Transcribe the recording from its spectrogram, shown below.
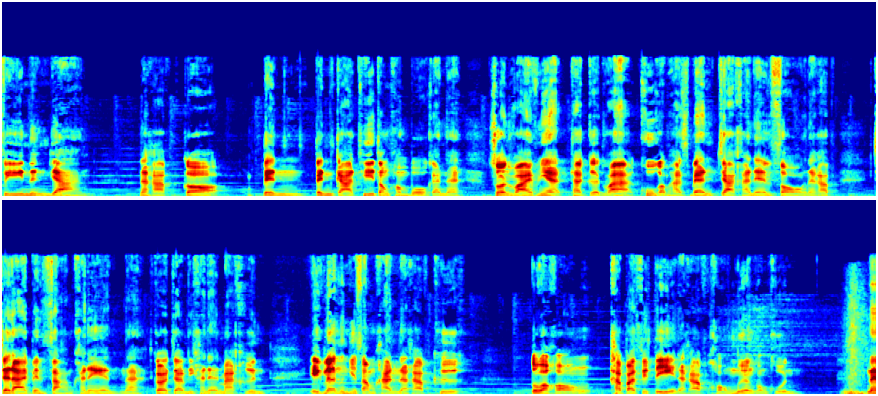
ฟรีหนึ่งอย่างนะครับ ก็เป็นเป็นการ์ดที่ต้องคอมโบกันนะ ส่วน wife เนี่ยถ้าเกิดว่าคู่กับ husband จากคะแนน 2 นะครับ จะได้เป็น 3 คะแนนนะ ก็จะมีคะแนนมากขึ้น อีกเรื่องหนึ่งที่สำคัญนะครับคือตัวของ capacity นะครับของเมืองของคุณ ใน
